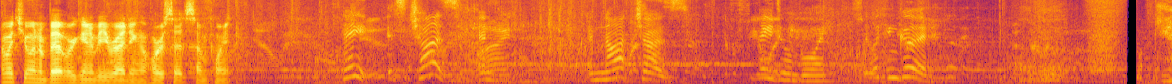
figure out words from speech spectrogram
How much you want to bet we're gonna be riding a horse at some point? Hey, it's Chuz, and and not Chuz. How you doing, boy? You're looking good. Yeah,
